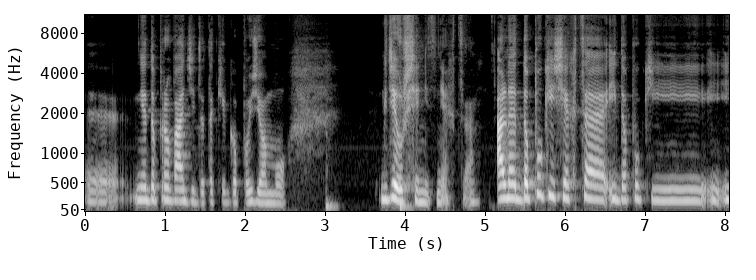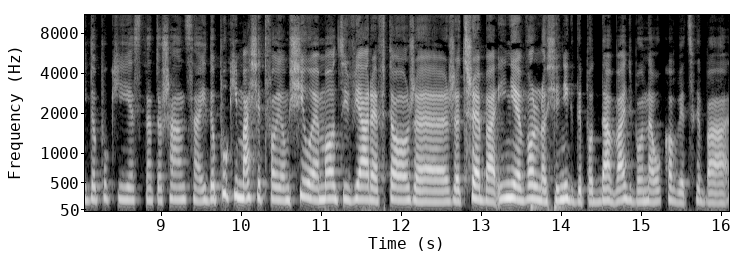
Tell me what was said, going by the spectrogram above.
y, nie doprowadzi do takiego poziomu, gdzie już się nic nie chce ale dopóki się chce i dopóki, i, i, dopóki jest na to szansa i dopóki ma się twoją siłę, moc i wiarę w to, że, że trzeba i nie wolno się nigdy poddawać, bo naukowiec chyba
